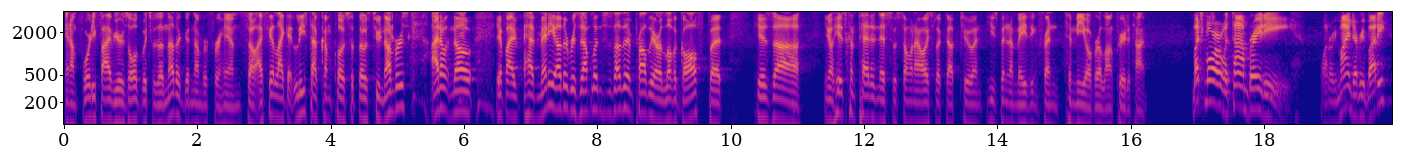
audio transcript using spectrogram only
and I'm 45 years old, which was another good number for him. So I feel like at least I've come close with those two numbers. I don't know if I have many other resemblances other than probably our love of golf, but his uh, you know, his competitiveness was someone I always looked up to, and he's been an amazing friend to me over a long period of time. Much more with Tom Brady. Want to remind everybody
